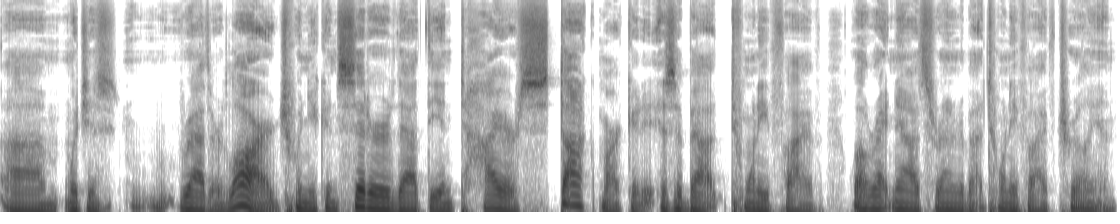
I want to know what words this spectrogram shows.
um, which is rather large when you consider that the entire stock market is about twenty five. Well, right now it's around about twenty five trillion.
